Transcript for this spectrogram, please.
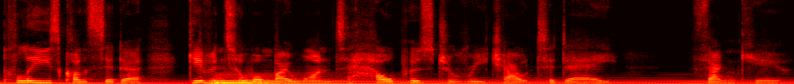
please consider giving to One by One to help us to reach out today. Thank you.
